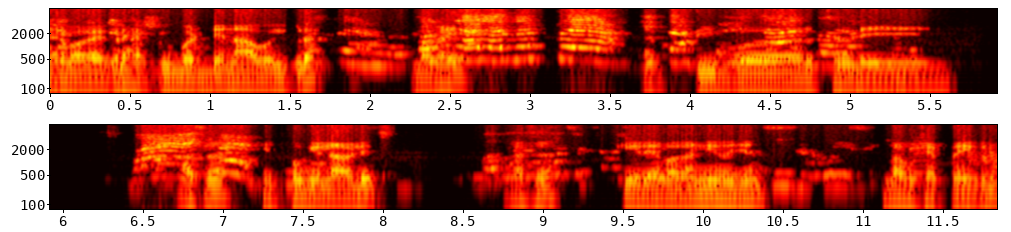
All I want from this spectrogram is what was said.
तर बघा इकडे हॅपी बर्थडे नाव इकडं. बघा हे. हॅपी बर्थडे असं हे फुगे लावलेत. असं केलंय बघा नियोजन. बघू शकता इकडं.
